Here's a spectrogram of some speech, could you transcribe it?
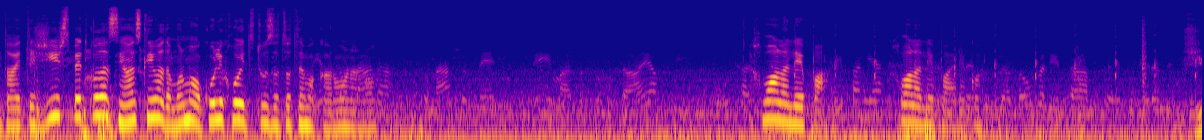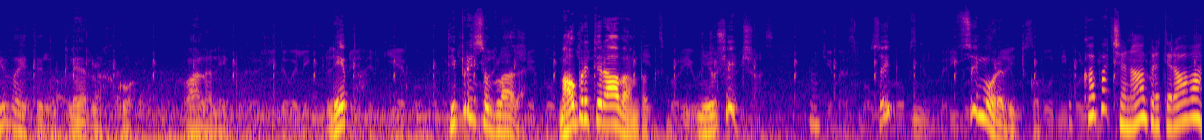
Daj te žiš spet, kot da si jaz skriva, da moramo okoli hoditi tu za to te makarone. No. Hvala lepa, hvala lepa, je rekel. Uživajte, dokler lahko. Hvala lepa. Lepa. Ti prej so vlada. Mal pretiravam, ampak mi je všeč. Sej, sej mora biti tako. Kaj pa če na pretirava?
